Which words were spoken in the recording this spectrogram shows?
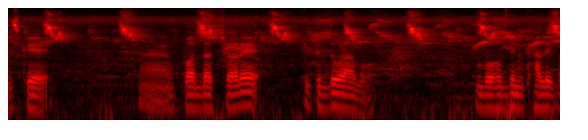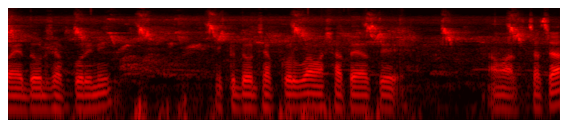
আজকে পদ্মার চরে একটু দৌড়াবো। বহুদিন খালি পায়ে দৌড়ঝাঁপ করিনি। একটু দৌড়ঝাঁপ করব। আমার সাথে আছে আমার চাচা।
